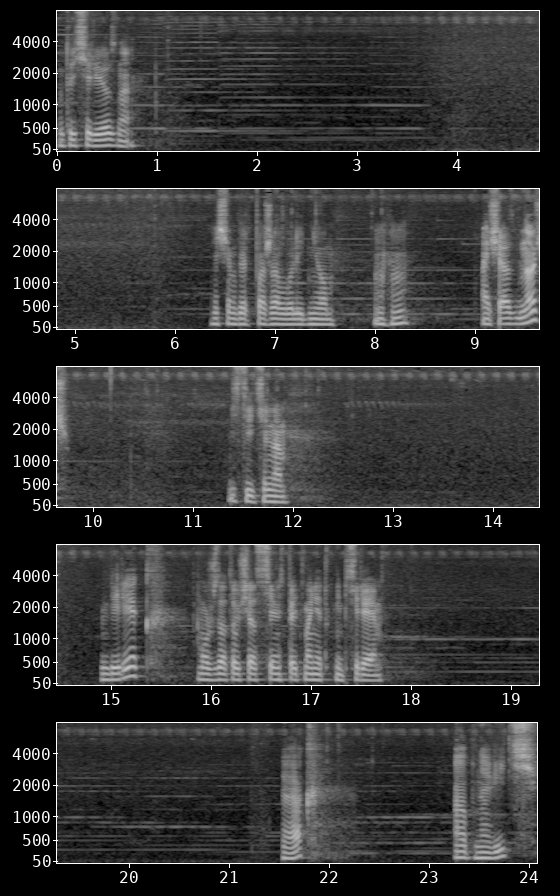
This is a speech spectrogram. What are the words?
Ну ты серьезно? Зачем, говорит, пожаловали днем? Угу. А сейчас ночь? Действительно. Берег. Может, зато сейчас 75 монеток не потеряем. Так. Обновить.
